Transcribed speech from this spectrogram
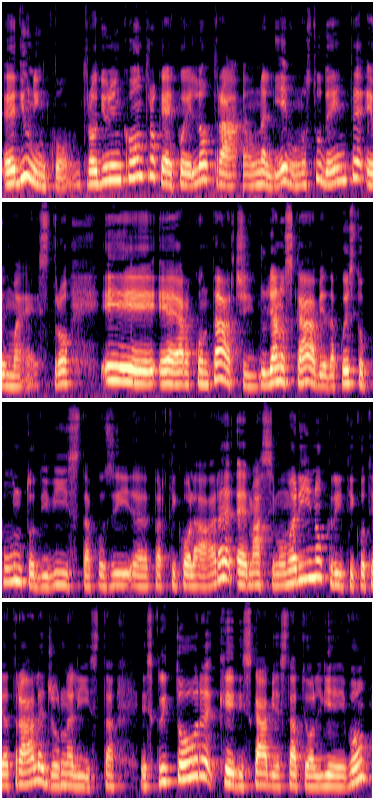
eh, di un incontro, di un incontro che è quello tra un allievo, uno studente e un maestro e, e a raccontarci Giuliano Scabia da questo punto di vista così eh, particolare è Massimo Marino, critico teatrale, giornalista e scrittore che di Scabia è stato allievo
